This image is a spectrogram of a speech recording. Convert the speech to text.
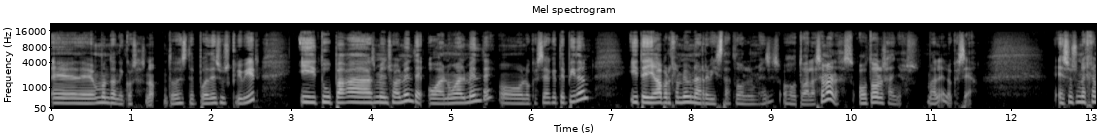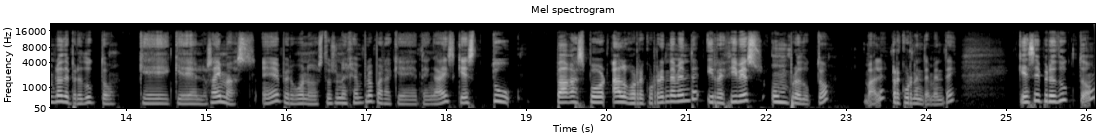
eh, de un montón de cosas, ¿no? Entonces te puedes suscribir y tú pagas mensualmente o anualmente o lo que sea que te pidan y te llega, por ejemplo, una revista todos los meses o todas las semanas o todos los años, ¿vale? Lo que sea. Eso es un ejemplo de producto que, los hay más, ¿eh? pero bueno, esto es un ejemplo para que tengáis, que es tú pagas por algo recurrentemente y recibes un producto, ¿vale? Recurrentemente. Que ese producto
